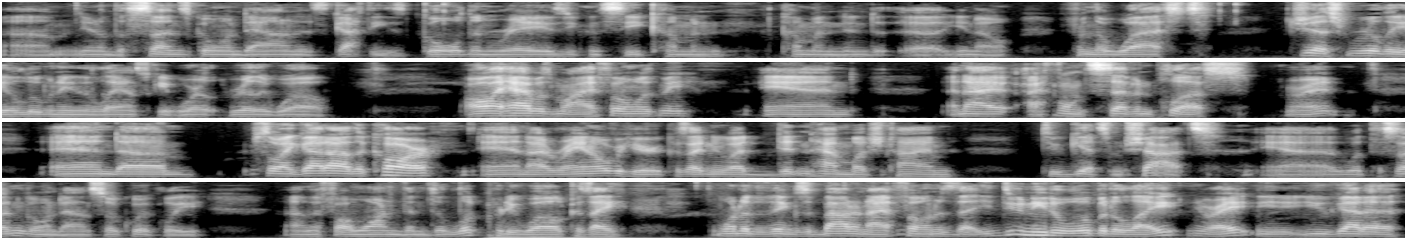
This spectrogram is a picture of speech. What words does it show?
um, you know, the sun's going down it's got these golden rays you can see coming, coming into, uh, you know, from the west, just really illuminating the landscape really well. All I had was my iPhone with me and, and I, iPhone 7 Plus, right? And, um, so I got out of the car and I ran over here because I knew I didn't have much time to get some shots uh, with the sun going down so quickly um, if I wanted them to look pretty well. Because I, one of the things about an iPhone is that you do need a little bit of light, right? You, you gotta,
